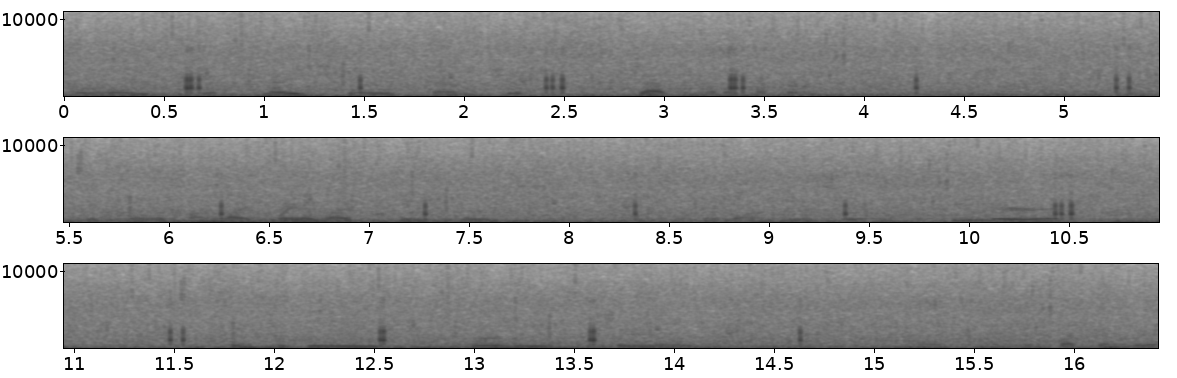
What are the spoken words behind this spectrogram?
a way to get place than just stab the motherfucker. Because unlike real life vehicles, the one using here seems to be impervious to of weaponry.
